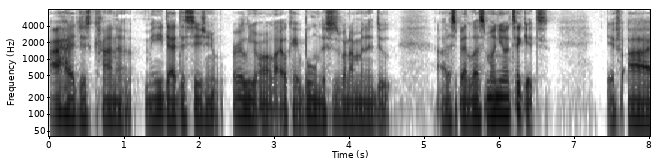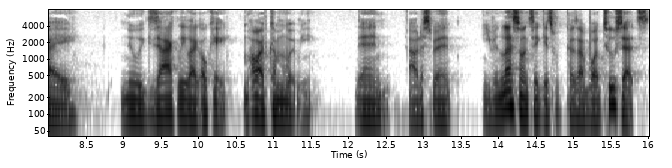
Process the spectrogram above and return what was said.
I had just kind of made that decision earlier on, like, okay, boom, this is what I'm gonna do. I'd have spent less money on tickets if I knew exactly, like, okay, my wife coming with me. Then I would have spent even less on tickets because I bought two sets.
